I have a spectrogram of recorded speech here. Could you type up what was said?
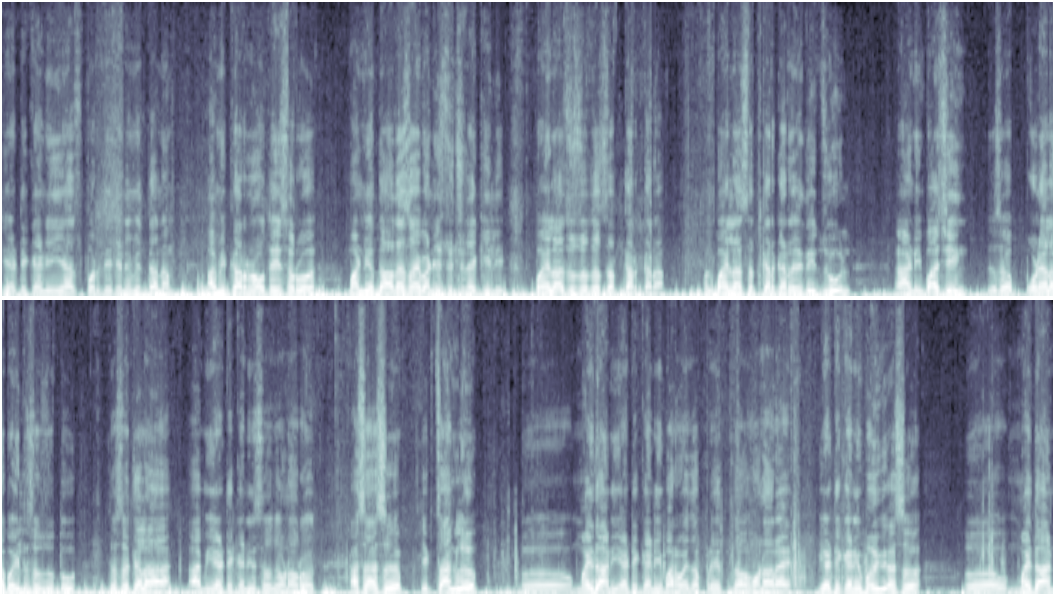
या ठिकाणी या स्पर्धेच्या निमित्तानं आम्ही करणार आहोत. हे सर्व मान्य दादासाहेबांनी सूचना केली. बैलाचा सुद्धा सत्कार करा. मग बैला सत्कार करायसाठी झूल आणि बाशिंग जसं पोळ्याला बैल सजवतो तसं त्याला आम्ही या ठिकाणी सजवणार आहोत. असं असं एक चांगलं मैदान या ठिकाणी भरवायचा प्रयत्न होणार आहे. या ठिकाणी भव्य असं मैदान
